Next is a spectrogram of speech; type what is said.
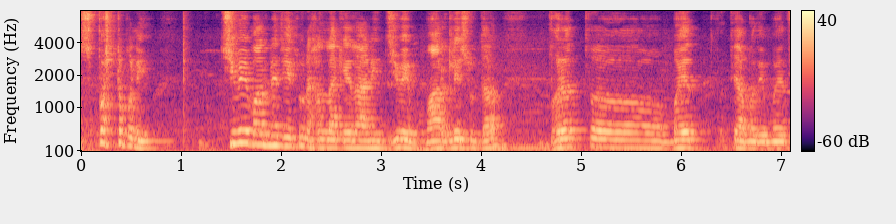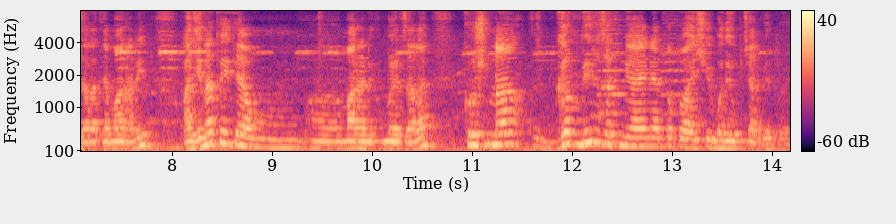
स्पष्टपणे जिवे मारण्याच्या हेतून हल्ला केला आणि जिवे मारले सुद्धा. भरत मयत त्यामध्ये मयत झाला त्या मारहाणीत. अजिनाथही त्या मारहाणीत मय झाला. कृष्णा गंभीर जखमी आहे आणि आता तो आयमध्ये उपचार घेतोय.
